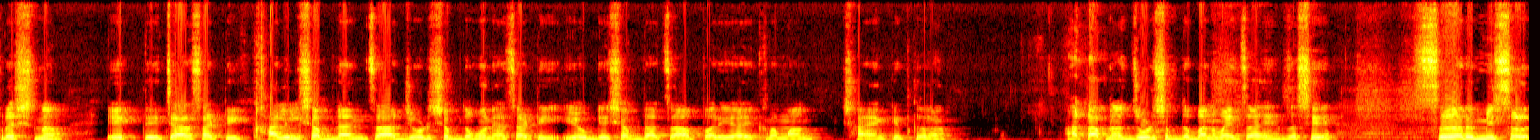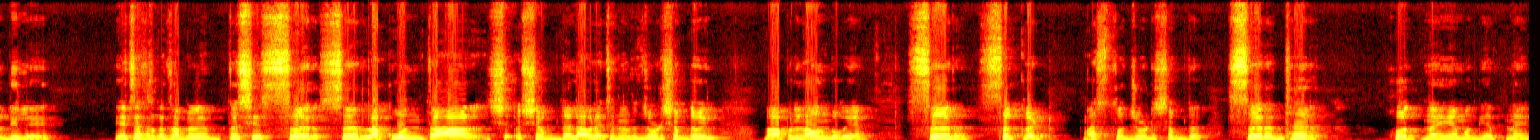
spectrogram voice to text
प्रश्न एक ते चारसाठी खालील शब्दांचा जोड शब्द होण्यासाठी योग्य शब्दाचा पर्याय क्रमांक छायांकित करा. आता आपल्याला जोड शब्द बनवायचा आहे. जसे सर मिसळ दिले. याच्यासारखंच आपल्याला तसे सर सरला कोणता श शब्द लावल्याच्या नंतर जोड शब्द होईल? मग आपण लावून बघूया. सर सकट. असतो जोड शब्द. सर धर होत नाही मग येत नाही.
